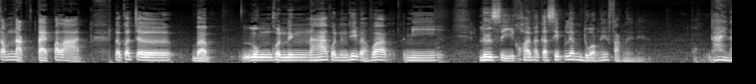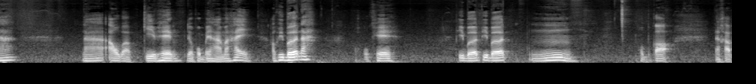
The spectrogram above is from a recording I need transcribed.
ตำหนักแปลกประหลาด แล้วก็เจอ แบบลุงคนหนึ่งน้าคนหนึ่งที่แบบว่ามีฤาษีคอยมากระซิบเรื่องดวงให้ฟังเลยเนี่ยบอกได้นะ นะ เอาแบบกี่เพลง เดี๋ยวผมไปหามาให้ เอาพี่เบิร์ดนะโอเค พี่เบิร์ดพี่เบิร์ดอืมผมก็นะครับ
